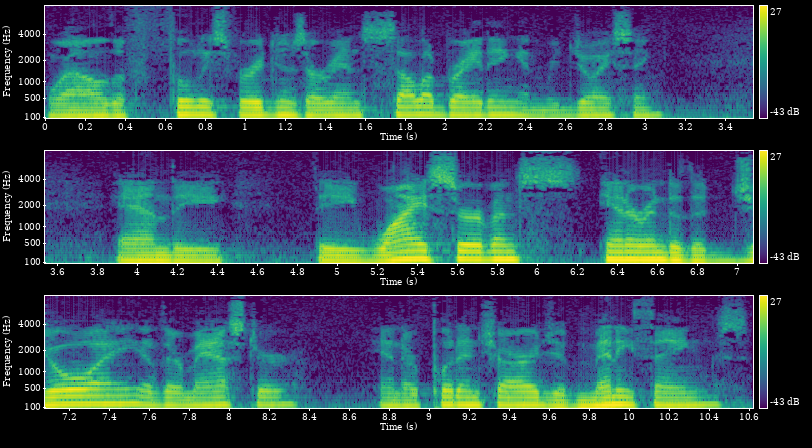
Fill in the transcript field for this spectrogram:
while the foolish virgins are in celebrating and rejoicing. And the, the wise servants enter into the joy of their master and are put in charge of many things.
